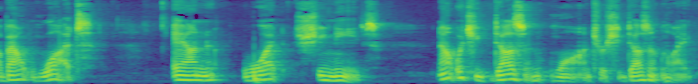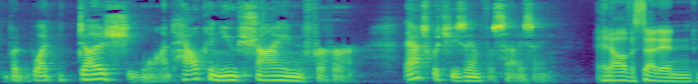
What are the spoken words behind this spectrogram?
about what and what she needs not what she doesn't want or she doesn't like, but what does she want? How can you shine for her? That's what she's emphasizing. And all of a sudden,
